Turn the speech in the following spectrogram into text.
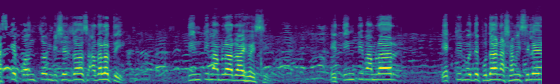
আজকে পঞ্চম বিশেষ জজ আদালতে তিনটি মামলার রায় হয়েছে। এই তিনটি মামলার একটির মধ্যে প্রধান আসামি ছিলেন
